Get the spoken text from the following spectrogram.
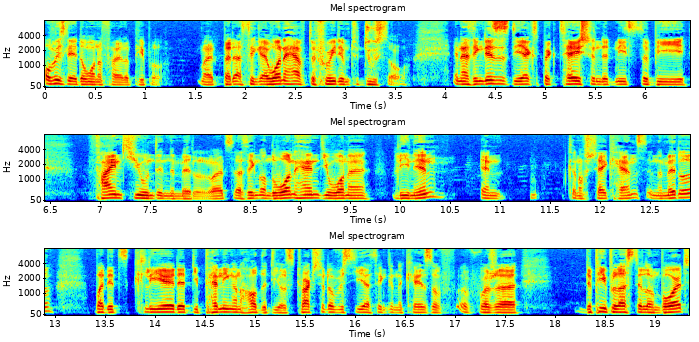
Obviously, I don't want to fire the people, right? But I think I want to have the freedom to do so. And I think this is the expectation that needs to be fine tuned in the middle, right? So I think on the one hand, you want to lean in and kind of shake hands in the middle, but it's clear that depending on how the deal is structured, obviously, I think in the case of, of Roger, the people are still on board,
